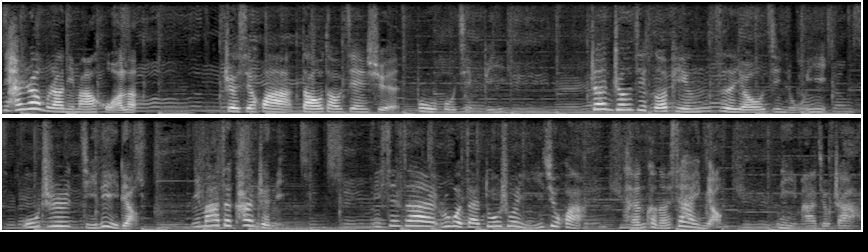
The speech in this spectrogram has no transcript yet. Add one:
你还让不让你妈活了？这些话刀刀见血，步步紧逼。战争即和平，自由即奴役，无知即力量。你妈在看着你。你现在如果再多说一句话，很可能下一秒你妈就炸了。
